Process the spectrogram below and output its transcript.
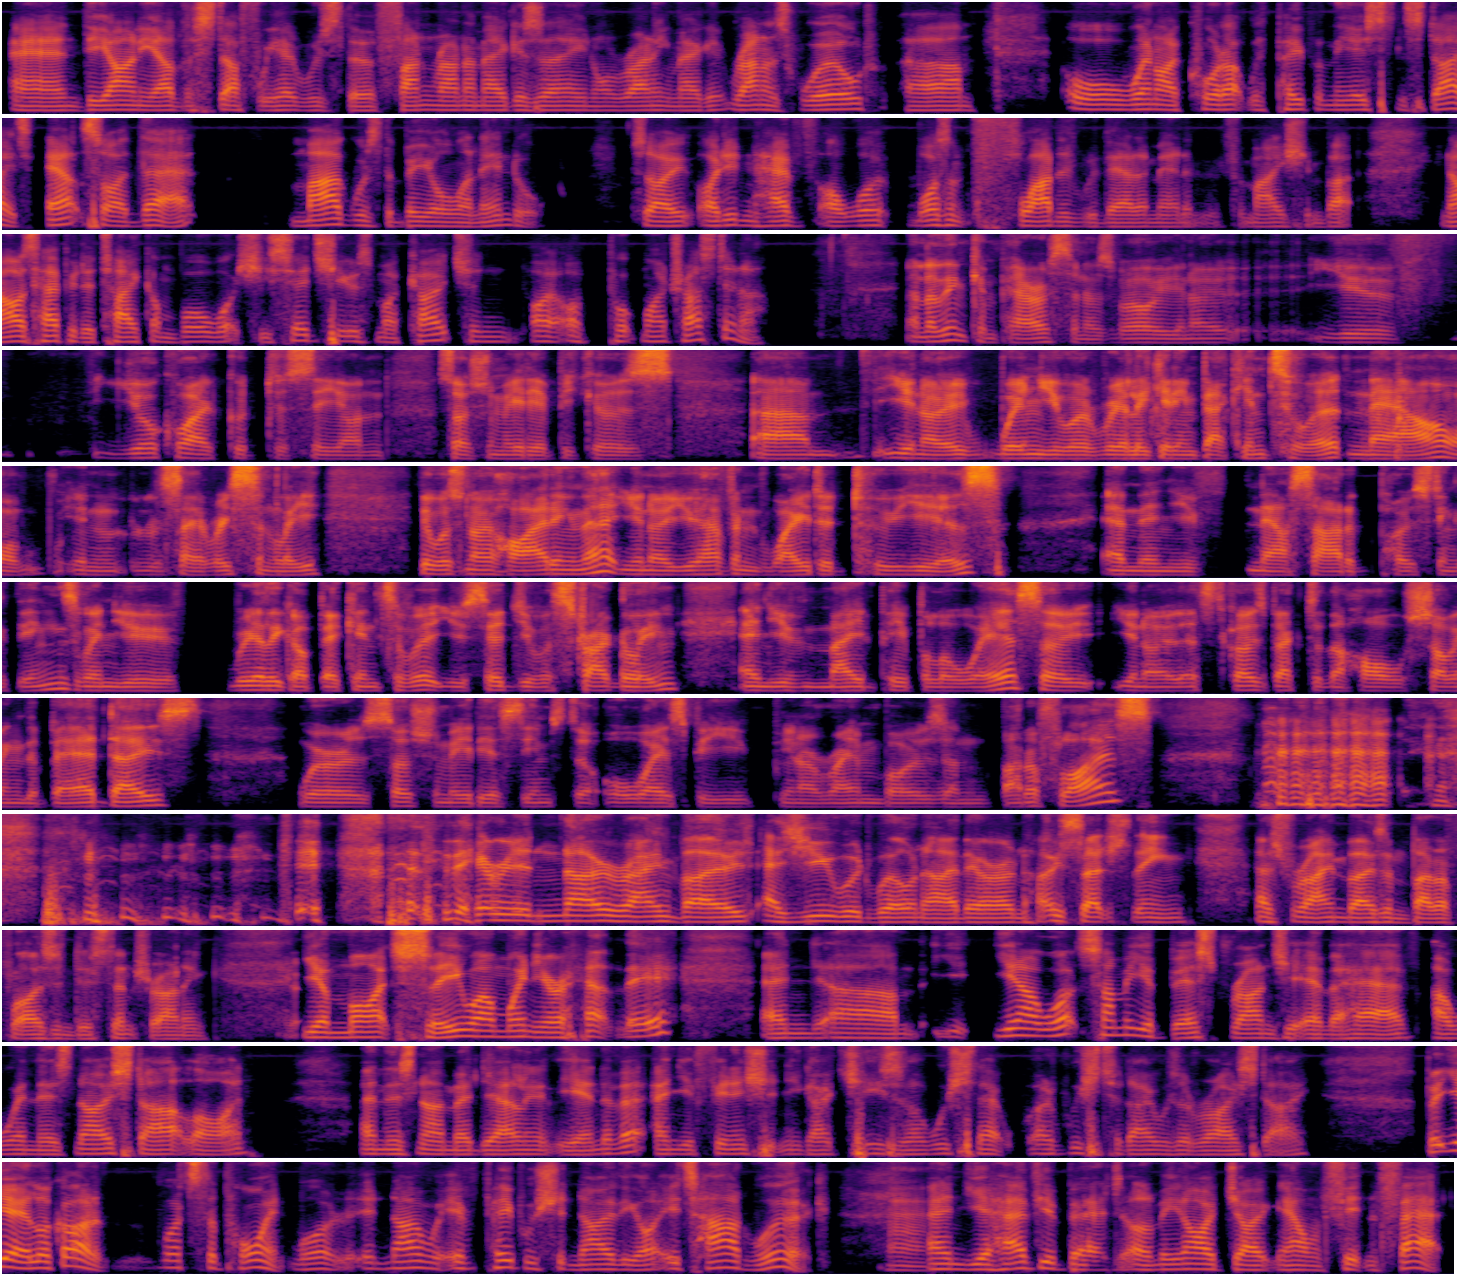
And the only other stuff we had was the Fun Runner magazine or Running Mag- Runner's World, um, or when I caught up with people in the eastern states. Outside that, Marg was the be all and end all. So I didn't have, I wasn't flooded with that amount of information. But you know, I was happy to take on board what she said. She was my coach, and I, I put my trust in her. And I think comparison as well. You know, you've you're quite good to see on social media because um, you know when you were really getting back into it now in say recently there was no hiding that you know you haven't waited two years and then you've now started posting things when you really got back into it. You said you were struggling and you've made people aware. So you know that goes back to the whole showing the bad days whereas social media seems to always be you know rainbows and butterflies. There are no rainbows as you would well know there are no such thing as rainbows and butterflies in distance running. Yep. you might see one when you're out there and um, you, you know what? Some of your best runs you ever have are when there's no start line and there's no medallion at the end of it and you finish it and you go jesus i wish that i wish today was a race day but yeah, look, I, what's the point? Well, no, people should know the it's hard work, mm. and you have your bad. I mean, I joke now I'm fit and fat.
